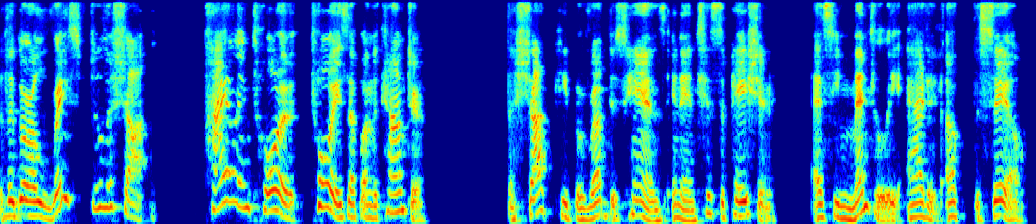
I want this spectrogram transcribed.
The girl raced through the shop, piling to- toys up on the counter. The shopkeeper rubbed his hands in anticipation as he mentally added up the sale.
